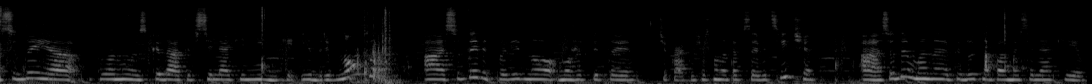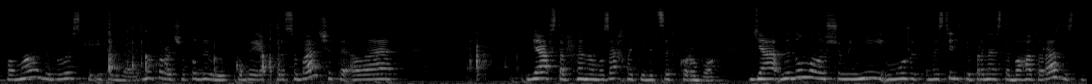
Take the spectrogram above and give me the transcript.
Сюди я планую скидати всілякі міньки і дрібноту, а сюди, відповідно, можуть піти. Чекайте, щось мене так все відсвічує. А сюди в мене підуть, напевно, всілякі помади, блиски і так далі. Ну, коротше, подивлюсь, куди як присобачити, але. Я в страшенному захваті від цих коробок. Я не думала, що мені можуть настільки принести багато радості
